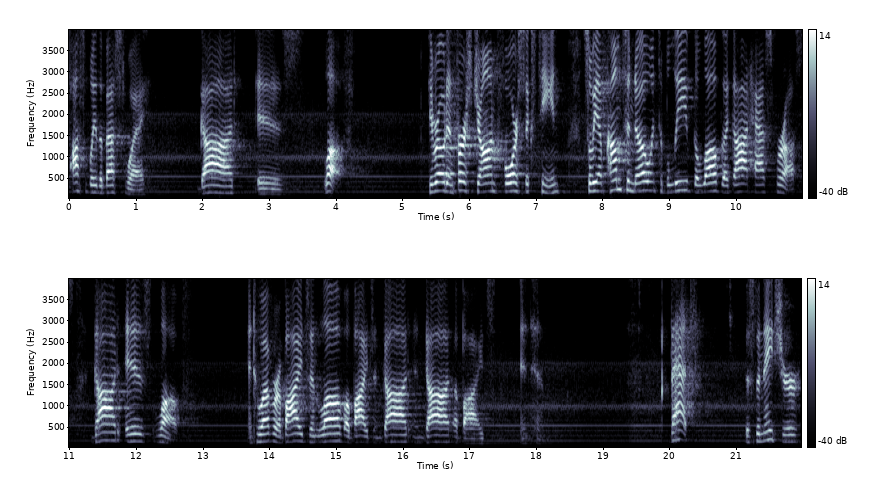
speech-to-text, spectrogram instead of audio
possibly the best way, God is love. He wrote in 1 John 4 16, So we have come to know and to believe the love that God has for us. God is love. And whoever abides in love abides in God, and God abides in him. That is the nature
